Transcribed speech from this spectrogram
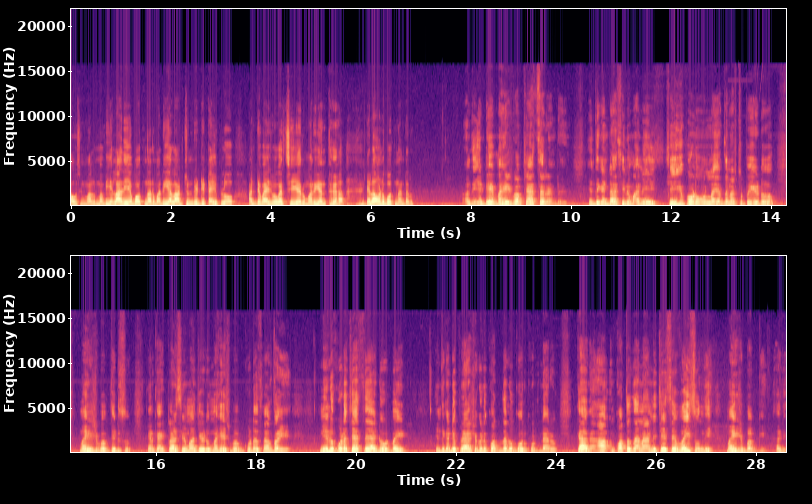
లవ్ సినిమాలు. మరి ఎలా తీయబోతున్నారు? మరి అలా అర్జున్ రెడ్డి టైప్లో అంటే మహేష్ బాబు గారు చేయరు మరీ అంతగా. ఎలా ఉండబోతుంది అంటారు అది అంటే మహేష్ బాబు చేస్తారండి. ఎందుకంటే ఆ సినిమాని చేయకపోవడం వల్ల ఎంత నష్టపోయాడో మహేష్ బాబు తెలుసు. కనుక ఇట్లాంటి సినిమాలు చేయడం మహేష్ బాబు కూడా సరదాయే. నేను కూడా చేస్తే ఐ డోంట్ బైట్ ఎందుకంటే ప్రేక్షకులు కొత్తదనం కోరుకుంటున్నారు. కొత్తదనాన్ని చేసే వయసు ఉంది మహేష్ బాబుకి అది.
